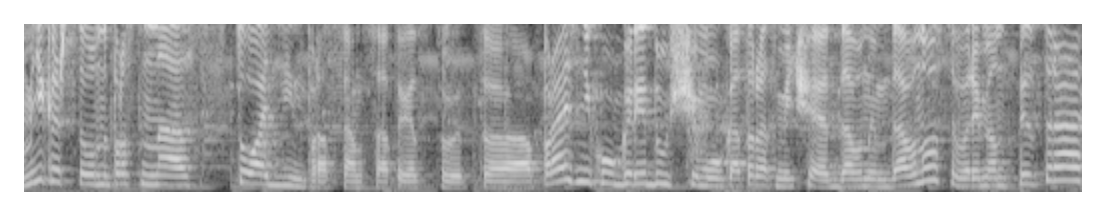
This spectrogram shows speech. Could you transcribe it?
Мне кажется, он просто на 101% соответствует э, празднику грядущему, который отмечают давным-давно, со времен Петра.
